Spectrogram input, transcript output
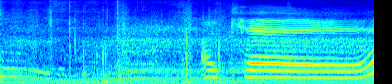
Okay.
